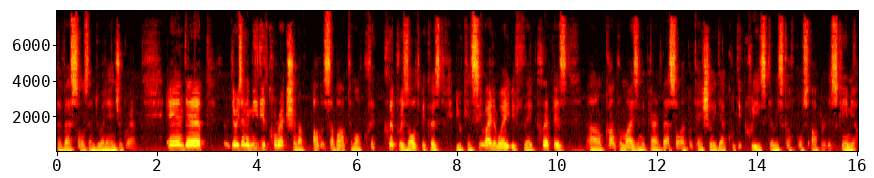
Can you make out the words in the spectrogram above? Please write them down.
the vessels and do an angiogram. And uh, there is an immediate correction of, of suboptimal clip, clip result because you can see right away if the clip is um, compromising the parent vessel and potentially that could decrease the risk of postoperative ischemia.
